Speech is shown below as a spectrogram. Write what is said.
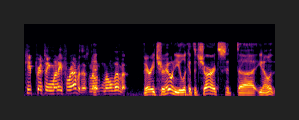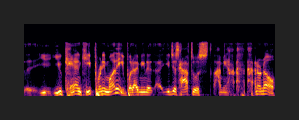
keep printing money forever. There's no no limit. Very true. And you look at the charts, it, uh, you know, you, you can keep printing money, but I mean, it, you just have to, I mean, I don't know,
